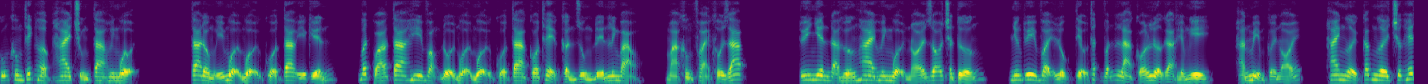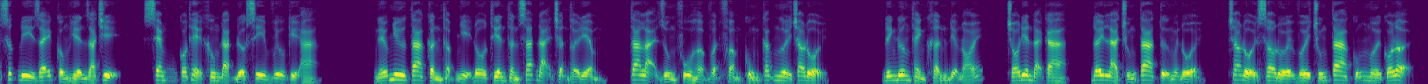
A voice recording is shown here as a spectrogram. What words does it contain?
cũng không thích hợp hai chúng ta huynh muội. Ta đồng ý muội muội của ta ý kiến, bất quá ta hy vọng đổi muội muội của ta có thể cần dùng đến linh bảo, mà không phải khôi giáp. Tuy nhiên đã hướng hai huynh muội nói rõ chân tướng, nhưng tuy vậy lục tiểu thất vẫn là có lửa gạt hiểm nghi, hắn mỉm cười nói, hai người các ngươi trước hết sức đi dãy cống hiến giá trị, xem có thể không đạt được si view kỳ a. Nếu như ta cần thập nhị đô thiên thần sát đại trận thời điểm, ta lại dùng phù hợp vật phẩm cùng các ngươi trao đổi. Đinh đương thành khẩn địa nói, chó điên đại ca, đây là chúng ta tự nguyện đổi, trao đổi sau đối với chúng ta cũng mới có lợi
